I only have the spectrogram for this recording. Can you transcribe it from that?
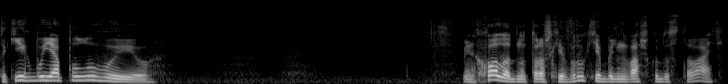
Таких би я половив. Він холодно трошки в руки, блін, важко доставати.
